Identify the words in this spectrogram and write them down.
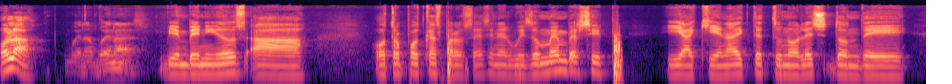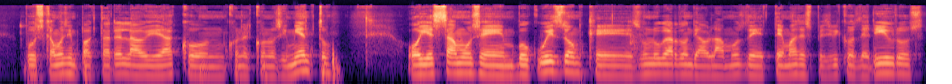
Hola. Buenas, buenas. Bienvenidos a otro podcast para ustedes en el Wisdom Membership y aquí en Addicted to Knowledge donde buscamos impactarle la vida con, con el conocimiento. Hoy estamos en Book Wisdom, que es un lugar donde hablamos de temas específicos de libros,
